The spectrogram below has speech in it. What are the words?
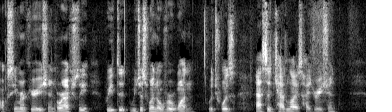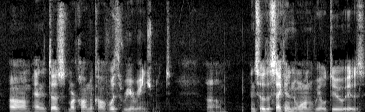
oxymercuration, or actually we did we just went over one, which was acid catalyzed hydration, um, and it does Markovnikov with rearrangement. Um, and so the second one we'll do is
